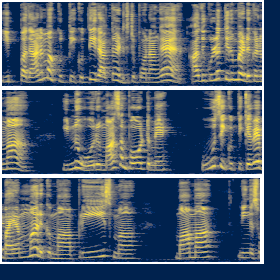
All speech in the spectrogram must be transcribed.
இப்போ தானம்மா குத்தி குத்தி ரத்தம் எடுத்துகிட்டு போனாங்க. அதுக்குள்ளே திரும்ப எடுக்கணுமா? இன்னும் ஒரு மாதம் போகட்டுமே. ஊசி குத்திக்கவே பயமாக இருக்குமா? ப்ளீஸ்மா. மாமா நீங்கள் சொ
